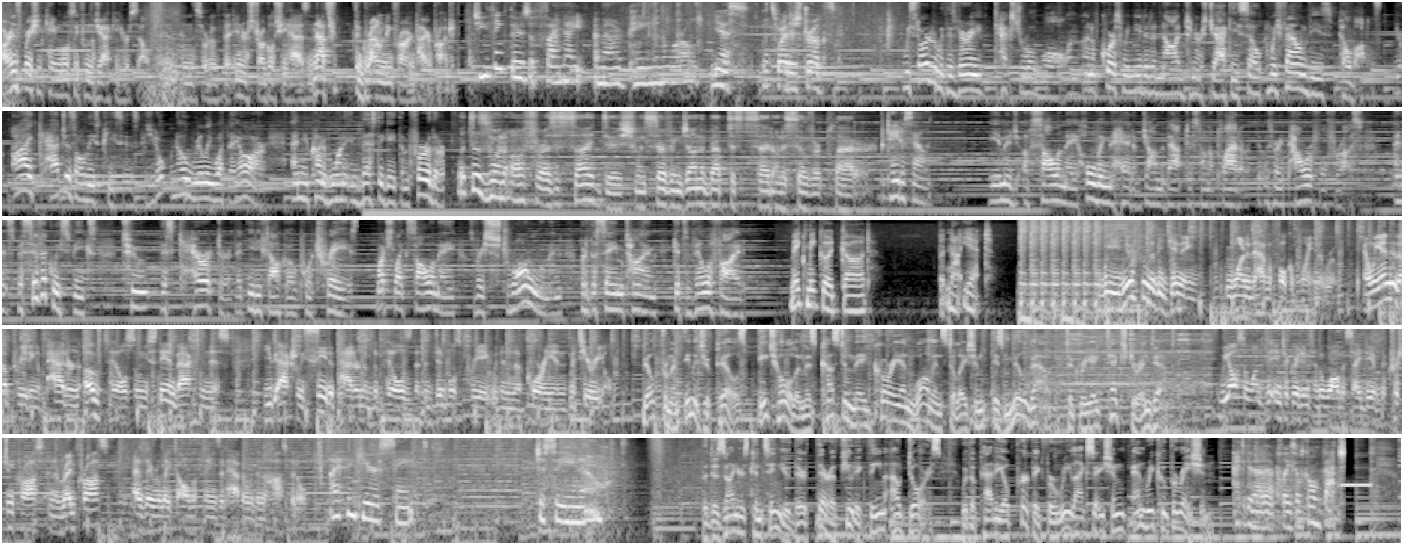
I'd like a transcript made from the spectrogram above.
Our inspiration came mostly from Jackie herself and, and, sort of the inner struggle she has, and that's the grounding for our entire project. Do you think there's a finite amount of pain in the world? Yes, that's why there's drugs. We started with this very textural wall, and, and, of course we needed a nod to Nurse Jackie, so we found these pill bottles. Your eye catches all these pieces, you don't know really what they are, and you kind of want to investigate them further. What does one offer as a side dish when serving John the Baptist's head on a silver platter? Potato salad. The image of Salome holding the head of John the Baptist on a platter, that was very powerful for us. And it specifically speaks to this character that Edie Falco portrays. Much like Salome, is a very strong woman, but at the same time gets vilified. Make me good, God, but not yet. We knew from the beginning we wanted to have a focal point in the room. And we ended up creating a pattern of pills, so when you stand back from this, you can actually see the pattern of the pills that the dimples create within the Corian material. Built from an image of pills, each hole in this custom-made Corian wall installation is milled out to create texture and depth. We also wanted to integrate into the wall this idea of the Christian cross and the Red Cross as they relate to all the things that happen within the hospital. I think you're a saint, just so you know. The designers continued their therapeutic theme outdoors with a patio perfect for relaxation and recuperation. I had to get out of that place. I was going batshit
